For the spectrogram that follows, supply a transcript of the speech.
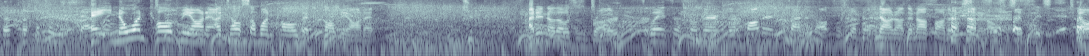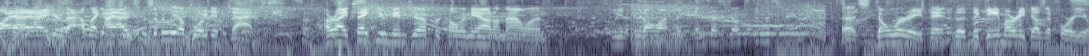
That's, that's such a weird. Hey, no one called me on it until someone called it. Called me on it. I didn't know that was his brother. Wait, so, so their, their father and son is also siblings. No, no, they're not father and son and also siblings. No, I, I, I hear that. I'm like, I, I specifically avoided that. All right, thank you, Ninja, for calling me out on that one. We, we don't want like incest jokes in this stream. Uh, don't worry, the, the, the game already does it for you.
